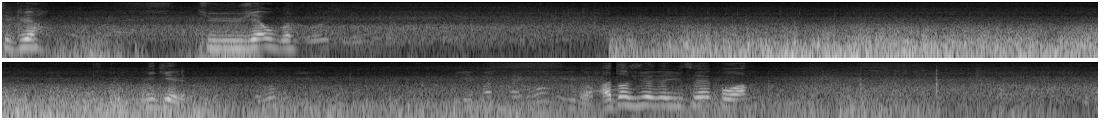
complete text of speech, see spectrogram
C'est clair. Tu gères ou pas? Nickel. C'est bon Il est pas très gros, mais il est Bon, pas... Attends, je viens vite fait pour voir. Ah,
